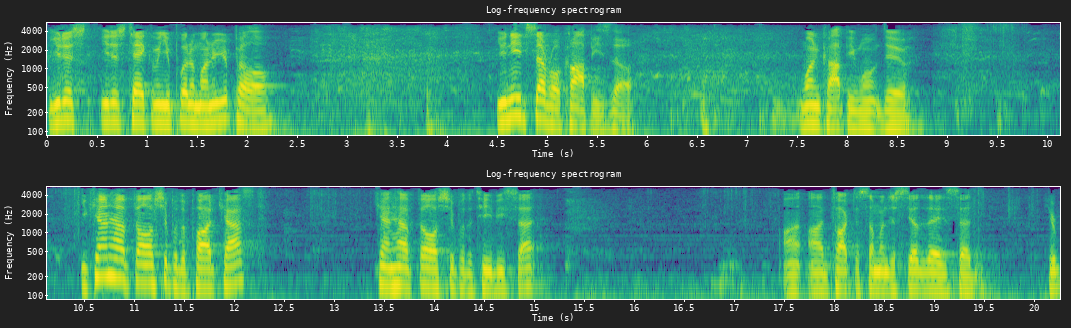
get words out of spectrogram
You just you just take them and you put them under your pillow. You need several copies though. One copy won't do. You can't have fellowship with a podcast. You can't have fellowship with a TV set. I, I talked to someone just the other day that said, your,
